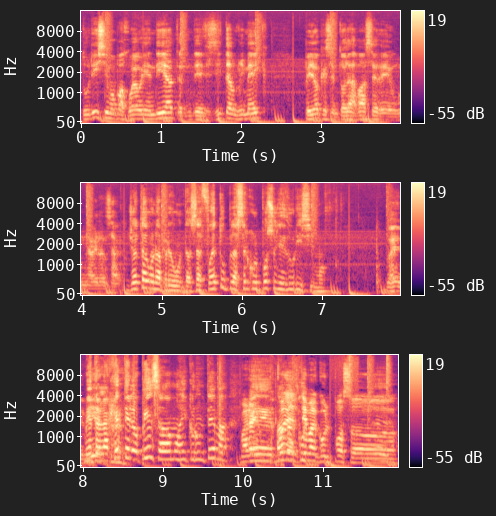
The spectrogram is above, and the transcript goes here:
durísimo para jugar hoy en día. te- Necesita un remake, pero que sentó las bases de una gran saga. Yo te hago una pregunta. O sea, fue tu placer culposo y es durísimo. Bien. Mientras la gente lo piensa, vamos a ir con un tema. Para- Eh, ¿Cuál es el tema culposo?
